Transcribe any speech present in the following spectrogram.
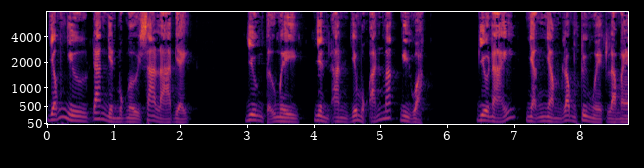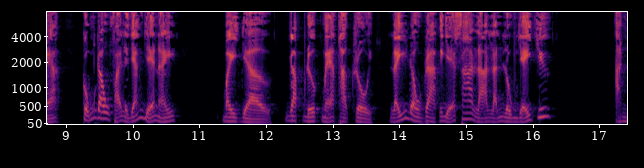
giống như đang nhìn một người xa lạ vậy. Dương Tử Mi nhìn anh với một ánh mắt nghi hoặc. Vừa nãy nhận nhầm Long Truy Nguyệt là mẹ, cũng đâu phải là dáng vẻ này. Bây giờ gặp được mẹ thật rồi, lấy đâu ra cái vẻ xa lạ lạnh lùng vậy chứ? Anh,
